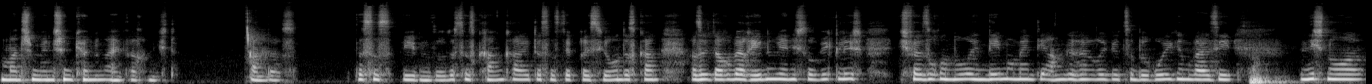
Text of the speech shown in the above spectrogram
Manche Menschen können einfach nicht anders. Das ist eben so. Das ist Krankheit, das ist Depression, das kann, also darüber reden wir nicht so wirklich. Ich versuche nur in dem Moment die Angehörige zu beruhigen, weil sie nicht nur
